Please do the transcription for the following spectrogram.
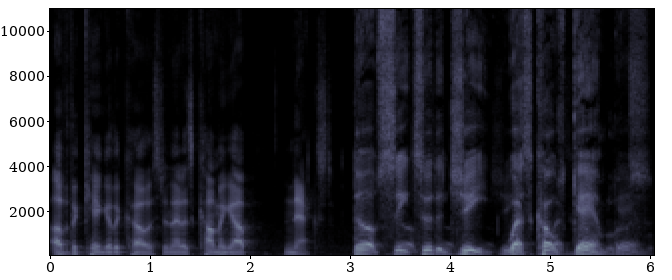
of the King of the Coast, and that is coming up next. Dub C to the G, West Coast Gamblers.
